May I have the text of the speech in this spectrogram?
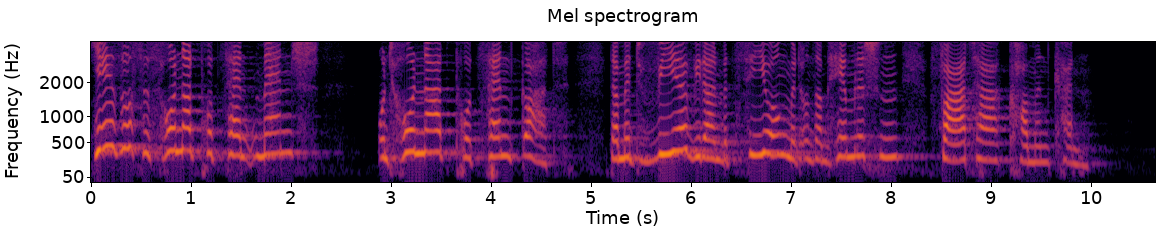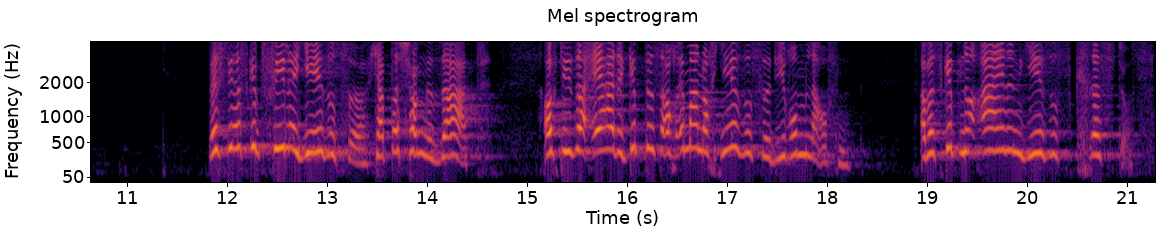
Jesus ist 100% Mensch und 100% Gott damit wir wieder in Beziehung mit unserem himmlischen Vater kommen können. Wisst ihr, es gibt viele Jesusse, ich habe das schon gesagt. Auf dieser Erde gibt es auch immer noch Jesusse, die rumlaufen. Aber es gibt nur einen Jesus Christus.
